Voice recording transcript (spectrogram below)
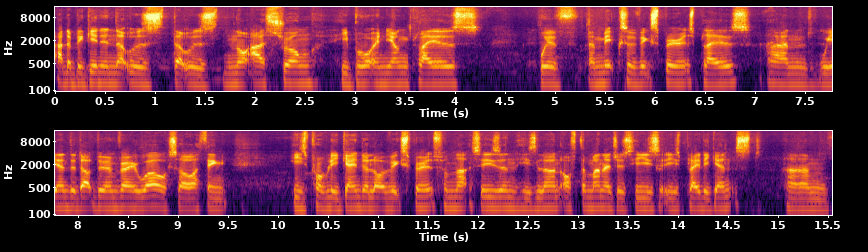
at the beginning that was that was not as strong. He brought in young players with a mix of experienced players, and we ended up doing very well. So I think he's probably gained a lot of experience from that season. He's learned off the managers he's he's played against, um,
